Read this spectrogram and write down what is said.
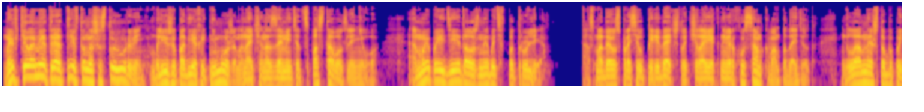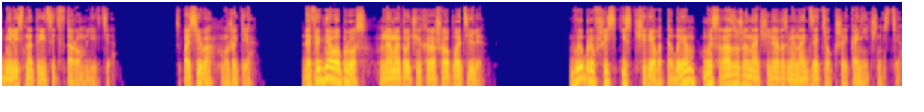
«Мы в километре от лифта на шестой уровень, ближе подъехать не можем, иначе нас заметят с поста возле него. А мы, по идее, должны быть в патруле. Асмодеус просил передать, что человек наверху сам к вам подойдет. Главное, чтобы поднялись на 32-м лифте. Спасибо, мужики. Да фигня вопрос, нам это очень хорошо оплатили. Выбравшись из чрева ТБМ, мы сразу же начали разминать затекшие конечности.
